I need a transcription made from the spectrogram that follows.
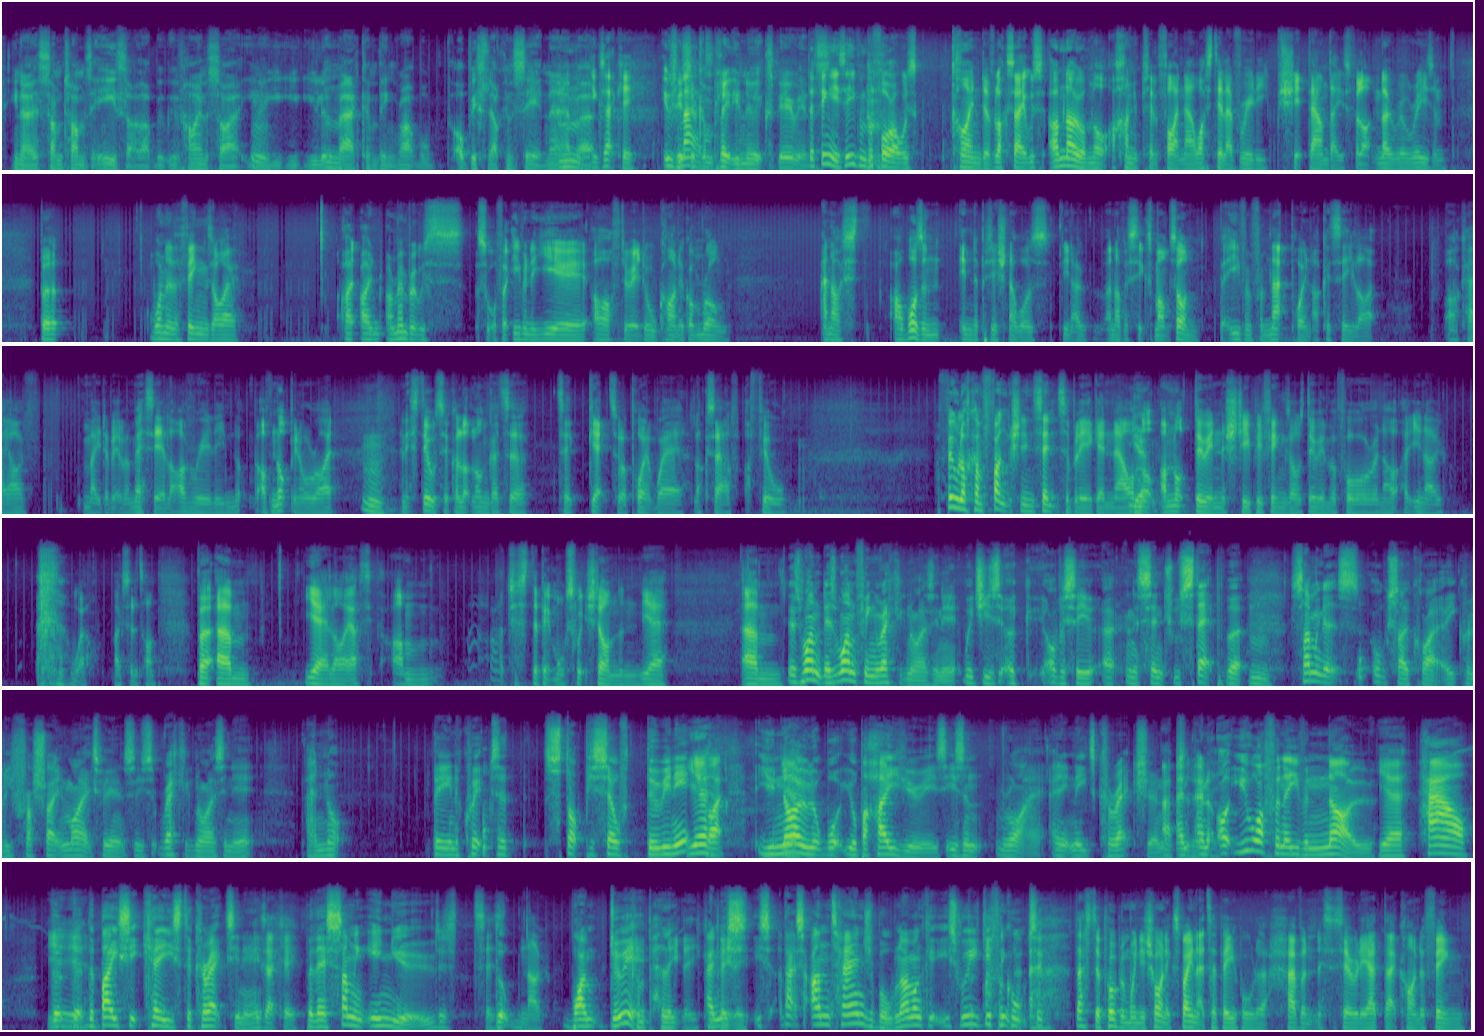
you know, sometimes it is like, like with, with hindsight. You know, Mm. you, you- you look back and think, right, well, obviously I can see it now, but exactly. It was it's a completely new experience. The thing is, even before I was kind of like I say, it was. I know I'm not 100 percent fine now. I still have really shit down days for like no real reason. But one of the things I, I, I I remember it was sort of even a year after it had all kind of gone wrong, and I, I wasn't in the position I was, you know, another six months on. But even from that point, I could see like, okay, I've made a bit of a mess here. Like I've really, not, I've not been all right, and it still took a lot longer to to get to a point where, like I say, I, I feel. I feel like I'm functioning sensibly again now. I'm Yeah. not. I'm not doing the stupid things I was doing before, and I, you know, well, most of the time. But um, yeah, like I, I'm just a bit more switched on, and yeah, um, There's one. There's one thing recognizing it, which is a, obviously a, an essential step, but Mm. something that's also quite equally frustrating. In my experience is recognizing it and not being equipped to stop yourself doing it. Yeah. Like you know that what your behaviour is isn't right and it needs correction. And and uh, you often even know yeah, how the, Yeah, the, the basic keys to correcting it. Exactly. But there's something in you just says that no, won't do it. completely, and it's, it's that's untangible. No one. Can, it's really think difficult that- to. That's the problem when you're trying to explain that to people that haven't necessarily had that kind of thing.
